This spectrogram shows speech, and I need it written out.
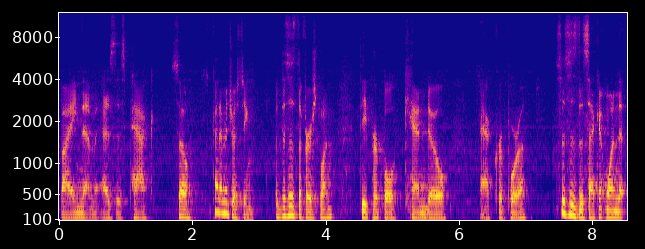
buying them as this pack. So it's kind of interesting. But this is the first one, the purple Candle Acropora. So this is the second one that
